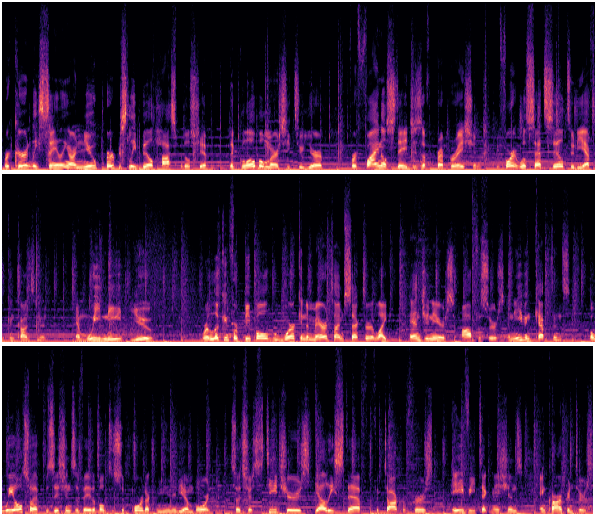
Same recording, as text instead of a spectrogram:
We're currently sailing our new purposely built hospital ship, the Global Mercy, to Europe for final stages of preparation before it will set sail to the African continent. And we need you. We're looking for people who work in the maritime sector like engineers, officers, and even captains. But we also have positions available to support our community on board, such as teachers, galley staff, photographers, AV technicians, and carpenters.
